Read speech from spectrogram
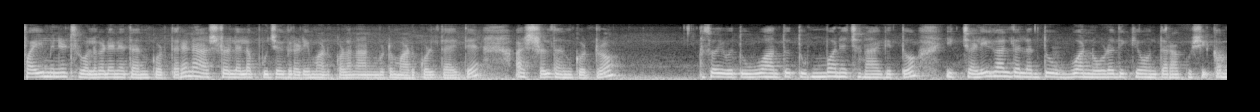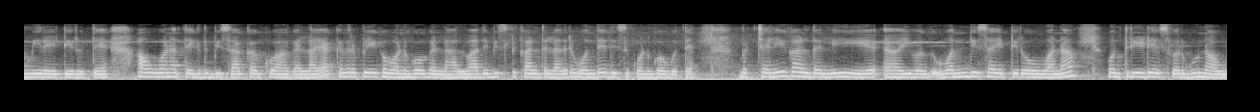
ಫೈವ್ ಮಿನಿಟ್ಸ್ ಒಳಗಡೆನೆ ತಂದು ಕೊಡ್ತಾರೆ ನಾನು ಅಷ್ಟರಲ್ಲೆಲ್ಲ ಪೂಜೆಗೆ ರೆಡಿ ಮಾಡ್ಕೊಳ್ಳೋಣ ಅಂದ್ಬಿಟ್ಟು ಮಾಡ್ಕೊಳ್ತಾ ಇದ್ದೆ. ಅಷ್ಟರಲ್ಲಿ ತಂದು otro ಸೊ ಇವತ್ತು ಹೂವು ಅಂತೂ ತುಂಬಾ ಚೆನ್ನಾಗಿತ್ತು. ಈಗ ಚಳಿಗಾಲದಲ್ಲಂತೂ ಹೂವು ನೋಡೋದಕ್ಕೆ ಒಂಥರ ಖುಷಿ. ಕಮ್ಮಿ ರೇಟ್ ಇರುತ್ತೆ. ಆ ಹೂವನ್ನ ತೆಗೆದು ಬಿಸಾಕೋಕ್ಕೂ ಆಗಲ್ಲ. ಯಾಕಂದರೆ ಬೇಗ ಒಣಗೋಗಲ್ಲ ಅಲ್ವಾ? ಅದೇ ಬಿಸಿಲು ಕಾಲದಲ್ಲಾದರೆ ಒಂದೇ ದಿವಸಕ್ಕೆ ಒಣಗೋಗುತ್ತೆ. ಬಟ್ ಚಳಿಗಾಲದಲ್ಲಿ ಇವಾಗ ಒಂದು ದಿವಸ ಇಟ್ಟಿರೋ ಹೂವನ ಒಂದು ತ್ರೀ ಡೇಸ್ವರೆಗೂ ನಾವು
